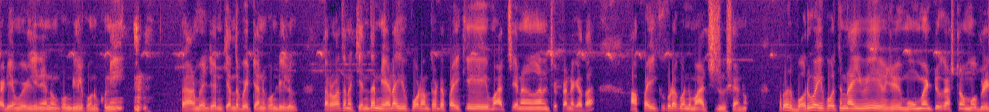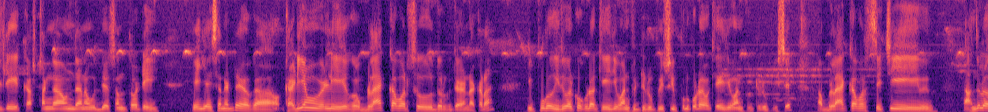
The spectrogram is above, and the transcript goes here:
కడియం వెళ్ళి నేను కుండీలు కొనుక్కుని ప్రారంభించాను. కింద పెట్టాను కుండీలు. తర్వాత నా కింద నీడ అయిపోవడంతో పైకి మార్చాను అని చెప్పాను కదా. ఆ పైకి కూడా కొన్ని మార్చి చూశాను. తర్వాత బరువు అయిపోతున్నాయి. మూమెంట్ కష్టం మొబిలిటీ కష్టంగా ఉందనే ఉద్దేశంతో ఏం చేశానంటే ఒక కడియం వెళ్ళి ఒక బ్లాక్ కవర్స్ దొరుకుతాయండి అక్కడ. ఇప్పుడు ఇదివరకు కూడా కేజీ వన్ ఫిఫ్టీ రూపీస్ ఇప్పుడు కూడా కేజీ వన్ ఫిఫ్టీ రూపీసే ఆ బ్లాక్ కవర్స్ ఇచ్చి అందులో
